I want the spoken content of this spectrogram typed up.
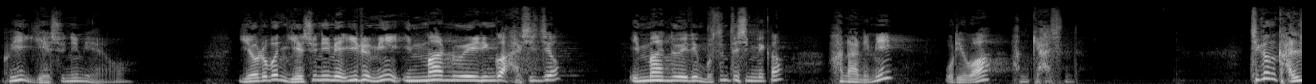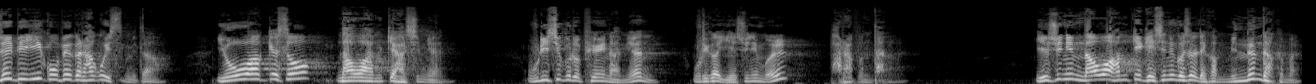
그게 예수님이에요. 여러분 예수님의 이름이 임마누엘인 거 아시죠? 임마누엘이 무슨 뜻입니까? 하나님이 우리와 함께 하신다. 지금 갈렙이 이 고백을 하고 있습니다. 여호와께서 나와 함께 하시면 우리식으로 표현하면 우리가 예수님을 바라본다는 거예요. 예수님 나와 함께 계시는 것을 내가 믿는다 그 말.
